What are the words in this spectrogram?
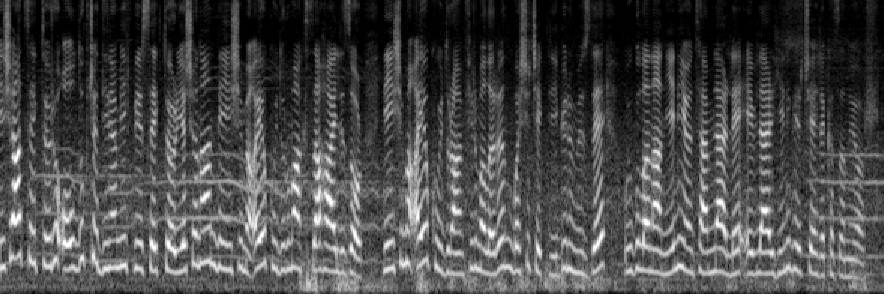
İnşaat sektörü oldukça dinamik bir sektör. Yaşanan değişime ayak uydurmaksa hayli zor. Değişime ayak uyduran firmaların başı çektiği günümüzde uygulanan yeni yöntemlerle evler yeni bir çehre kazanıyor.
